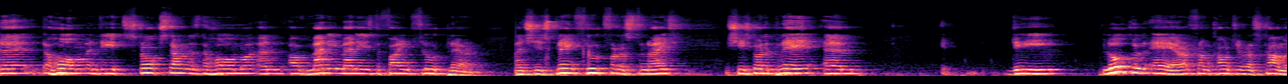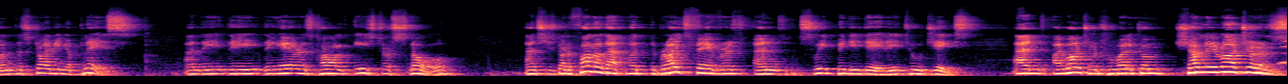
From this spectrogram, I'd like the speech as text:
and uh, the home, indeed, Strokestown is the home and of many, many is the fine flute player. And she's playing flute for us tonight. She's going to play um, the local air from County Roscommon describing a place. And the, the, the air is called Easter Snow. And she's going to follow that with The Bride's Favourite and Sweet Biddy Daly, two jigs. And I want her to welcome Shirley Rogers.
